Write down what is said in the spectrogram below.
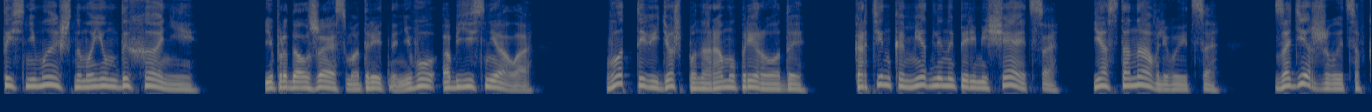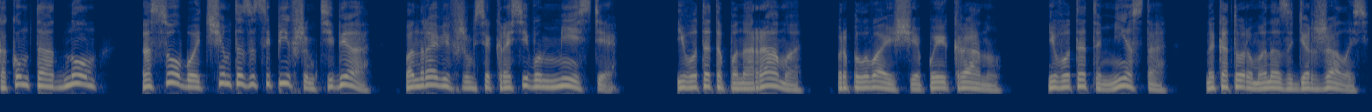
«Ты снимаешь на моем дыхании». И, продолжая смотреть на него, объясняла. Вот ты ведешь панораму природы. Картинка медленно перемещается и останавливается, задерживается в каком-то одном, особо чем-то зацепившем тебя, понравившемся красивом месте. И вот эта панорама, проплывающая по экрану, и вот это место, на котором она задержалась,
